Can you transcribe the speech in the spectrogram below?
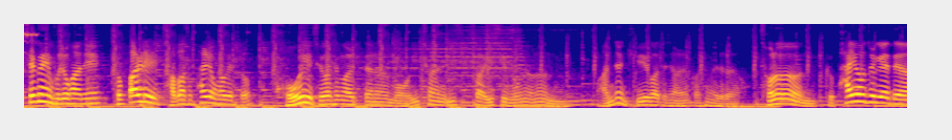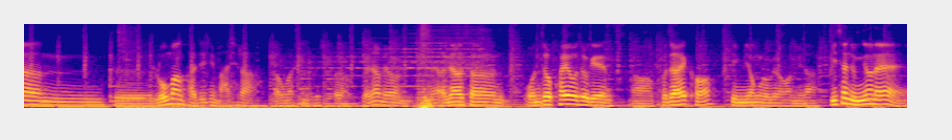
세금이 부족하니 더 빨리 잡아서 팔려고 하겠죠. 거의 제가 생각할 때는 뭐 2024, 25년은 완전 기회가 되지 않을까 생각이 들어요. 저는 그 파이어족에 대한 그 로망 가지지 마시라 라고 말씀드리고 싶어요. 왜냐면 네, 안녕하세요. 저는 원조 파이어족의 어, 부자 해커 김영록이라고 합니다. 2006년에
